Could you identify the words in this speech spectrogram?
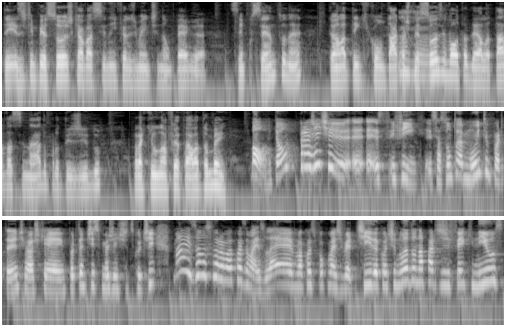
tem, existem pessoas que a vacina, infelizmente, não pega 100%, né? Então ela tem que contar com uhum. as pessoas em volta dela, tá vacinado, protegido, para aquilo não afetar ela também. Bom, então, pra gente, é, é, enfim, esse assunto é muito importante, eu acho que é importantíssimo a gente discutir, mas vamos para uma coisa mais leve, uma coisa um pouco mais divertida, continuando na parte de fake news,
